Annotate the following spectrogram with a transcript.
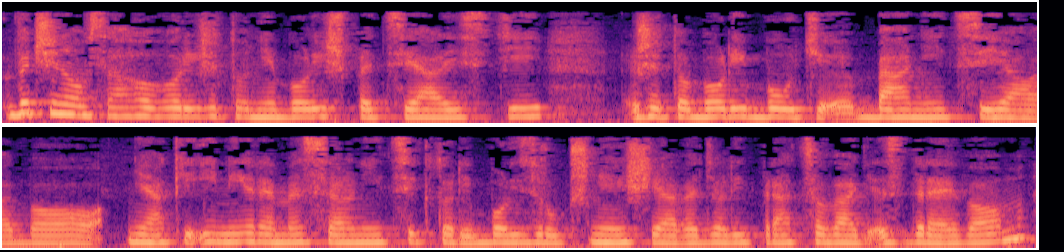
Väčšinou sa hovorí, že to neboli špecialisti, že to boli buď baníci alebo nejakí iní remeselníci, ktorí boli zručnejší a vedeli pracovať s drevom.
